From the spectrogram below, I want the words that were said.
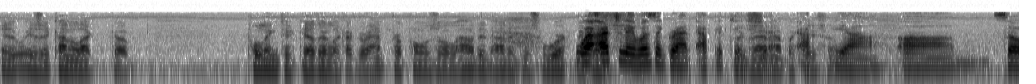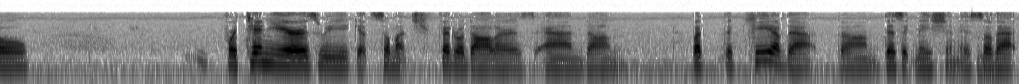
is it kind of like uh, pulling together like a grant proposal? How did how did this work? Well, actually, it was a grant application. App- application. yeah. Um, so for 10 years, we get so much federal dollars, and um, but the key of that um, designation is so Mhm. that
